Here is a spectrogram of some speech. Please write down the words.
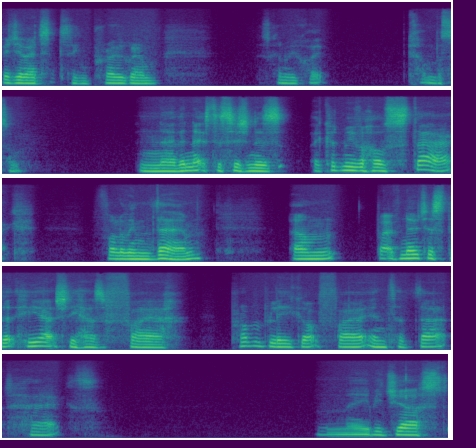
video editing program. It's going to be quite cumbersome. Now the next decision is I could move a whole stack following them. Um, but I've noticed that he actually has fire probably got fire into that hex. Maybe just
